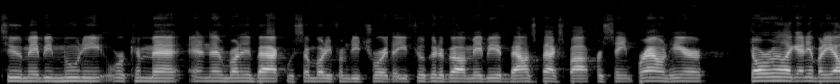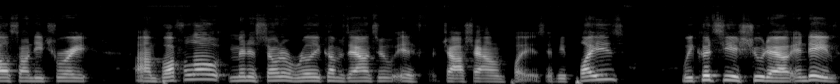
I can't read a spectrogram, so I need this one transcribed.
to maybe Mooney or Kmet, and then running back with somebody from Detroit that you feel good about. Maybe a bounce back spot for St. Brown here. Don't really like anybody else on Detroit. Um, Buffalo, Minnesota really comes down to if Josh Allen plays. If he plays, we could see a shootout. And Dave,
